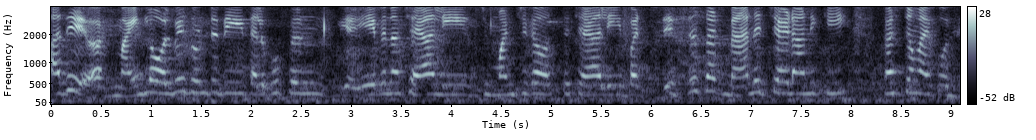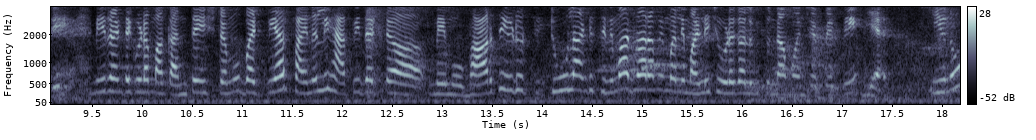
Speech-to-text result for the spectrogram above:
అదే మైండ్లో ఆల్వేస్ ఉంటుంది తెలుగు ఫిల్మ్ ఏమైనా చేయాలి కొంచెం మంచిగా వస్తే చేయాలి but it's just that manage చేయడానికి కష్టం అయిపోద్ది మీరంటే కూడా మాకు అంతే ఇష్టము but we're finally happy that మేము భారతీయుడు టూ లాంటి సినిమా ద్వారా మిమ్మల్ని మళ్ళీ చూడగలుగుతున్నాము అని చెప్పేసి. ఎస్ యూనో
